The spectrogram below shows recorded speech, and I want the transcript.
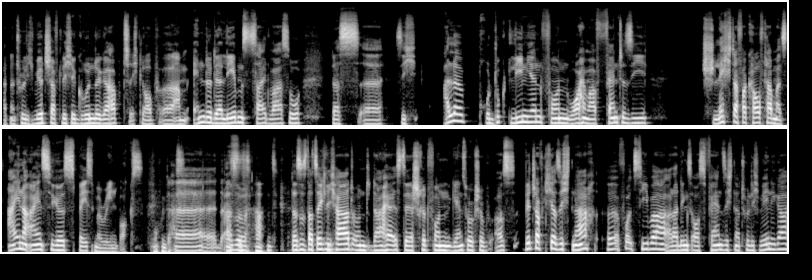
Hat natürlich wirtschaftliche Gründe gehabt. Ich glaube, am Ende der Lebenszeit war es so, dass sich alle Produktlinien von Warhammer Fantasy schlechter verkauft haben als eine einzige Space Marine Box. Oh, das, äh, also, das ist hart. Das ist tatsächlich hart und daher ist der Schritt von Games Workshop aus wirtschaftlicher Sicht nachvollziehbar, äh, allerdings aus Fansicht natürlich weniger,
